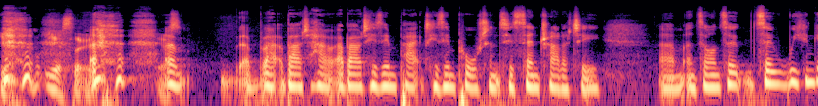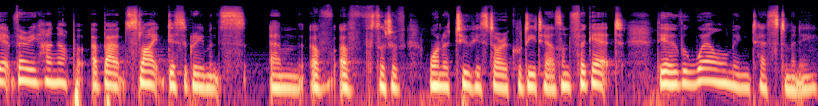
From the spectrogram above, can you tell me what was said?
Yes, yes there is. Yes. um, about, about how about his impact, his importance, his centrality um, and so on. So, so we can get very hung up about slight disagreements um, of, of sort of one or two historical details and forget the overwhelming testimony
